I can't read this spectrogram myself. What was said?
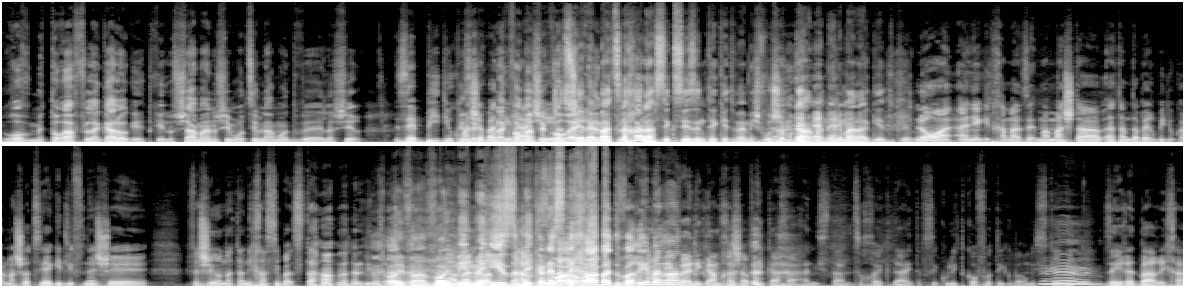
רוב מטורף לגלוגט, כאילו, שם האנשים רוצים לעמוד ולשיר. זה בדיוק מה שבאתי להגיד. זה מה שקורה, אז שיהיה להם כן. בהצלחה להשיג season ticket, והם ישבו שם גם, אין לי מה להגיד. כאילו. לא, אני אגיד לך מה, זה ממש, אתה מדבר בדיוק על מה שרציתי להגיד לפני ש... לפני שיונתן נכנס לי סתם, אוי ואבוי, מי לא מעז להיכנס לך בדברים, ערן? אני גם חשבתי ככה, אני סתם צוחק, די, תפסיקו לתקוף אותי כבר, מסכנים. זה ירד בעריכה.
